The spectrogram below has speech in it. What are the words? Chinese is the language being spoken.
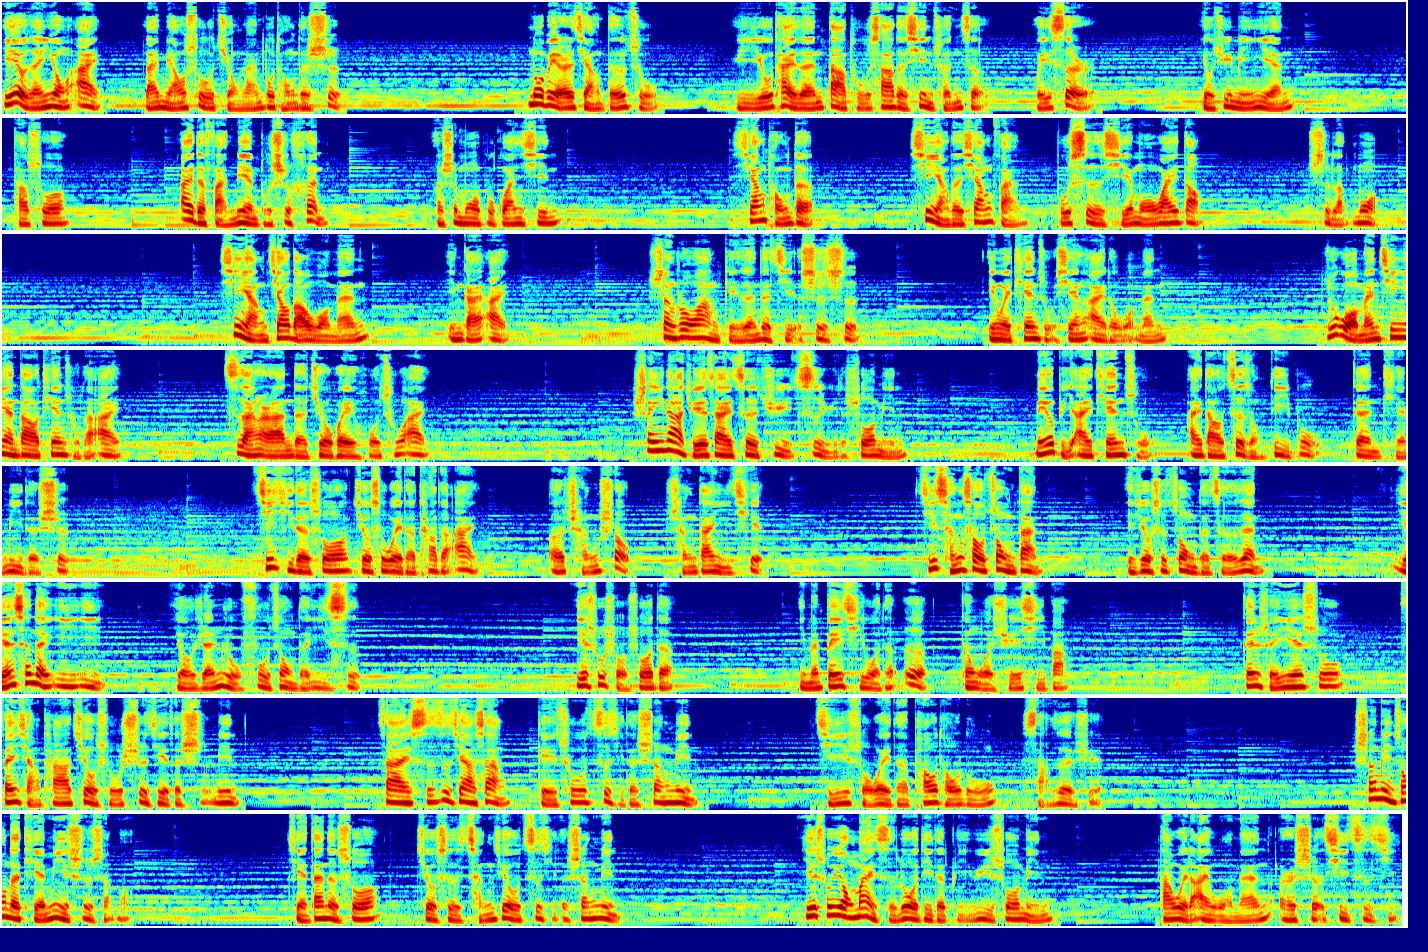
也有人用爱来描述迥然不同的事。诺贝尔奖得主与犹太人大屠杀的幸存者维瑟尔。有句名言，他说：“爱的反面不是恨，而是漠不关心。相同的，信仰的相反不是邪魔歪道，是冷漠。信仰教导我们应该爱。圣若望给人的解释是：因为天主先爱了我们。”如果我们经验到天主的爱，自然而然的就会活出爱。圣依纳爵在这句智语的说明，没有比爱天主爱到这种地步更甜蜜的事。积极的说，就是为了他的爱而承受、承担一切，即承受重担，也就是重的责任。延伸的意义有忍辱负重的意思。耶稣所说的：“你们背起我的轭，跟我学习吧。”跟随耶稣，分享他救赎世界的使命，在十字架上给出自己的生命，即所谓的抛头颅、洒热血。生命中的甜蜜是什么？简单的说，就是成就自己的生命。耶稣用麦子落地的比喻说明，他为了爱我们而舍弃自己，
